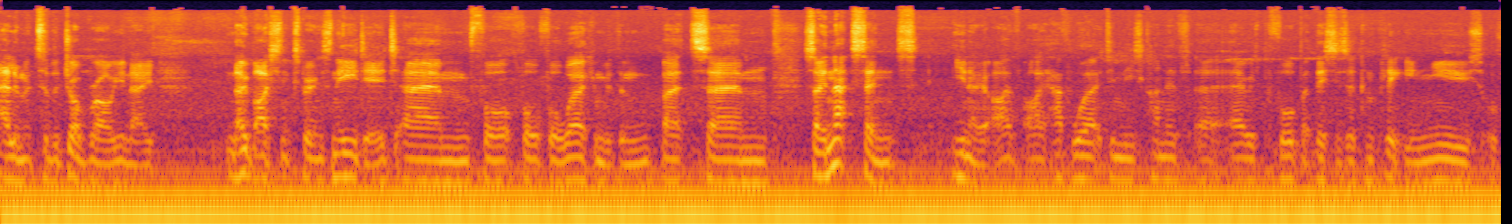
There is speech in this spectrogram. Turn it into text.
element to the job role. You know. No bison experience needed um, for, for, for working with them, but um, so in that sense, you know, I've, I have worked in these kind of uh, areas before, but this is a completely new sort of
